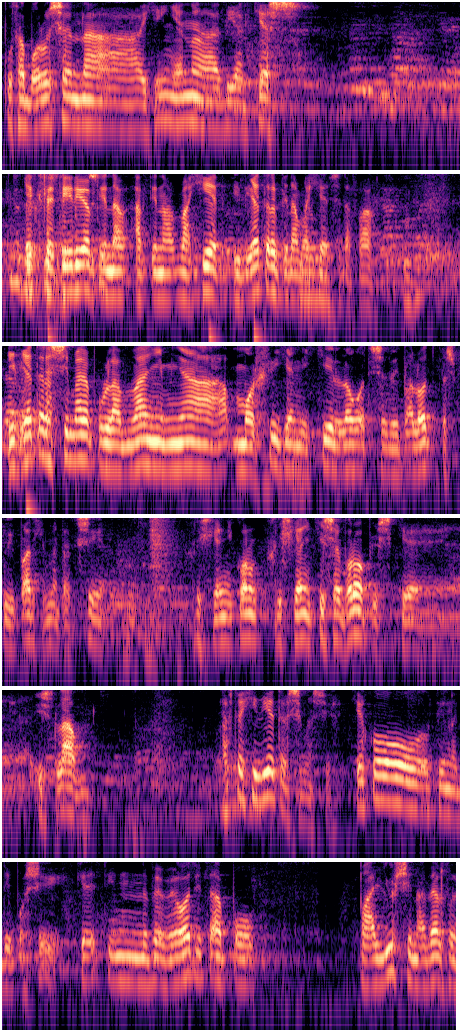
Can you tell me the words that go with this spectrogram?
που θα μπορούσε να γίνει ένα διαρκές εκθετήριο από την, από την αμαχία, ιδιαίτερα από την αμαχία της Ναφά. Ιδιαίτερα σήμερα που λαμβάνει μια μορφή γενική λόγω της αντιπαλότητας που υπάρχει μεταξύ χριστιανικής Ευρώπης και Ισλάμ. Αυτό έχει ιδιαίτερη σημασία και έχω την εντύπωση και την βεβαιότητα από παλιούς συναδέλφους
